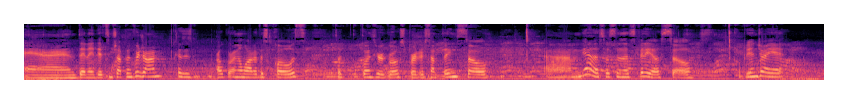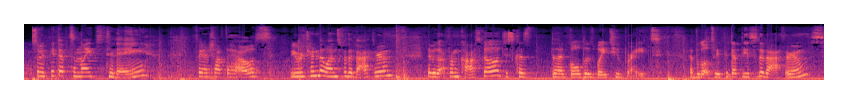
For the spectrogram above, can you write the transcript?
And then I did some shopping for John because he's outgrowing a lot of his clothes. It's like going through a growth spurt or something. So um, yeah, that's what's in this video. So hope you enjoy it. So we picked up some lights today. Finish off the house. We returned the ones for the bathroom that we got from Costco just because the gold was way too bright of gold. So we picked up these for the bathrooms.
